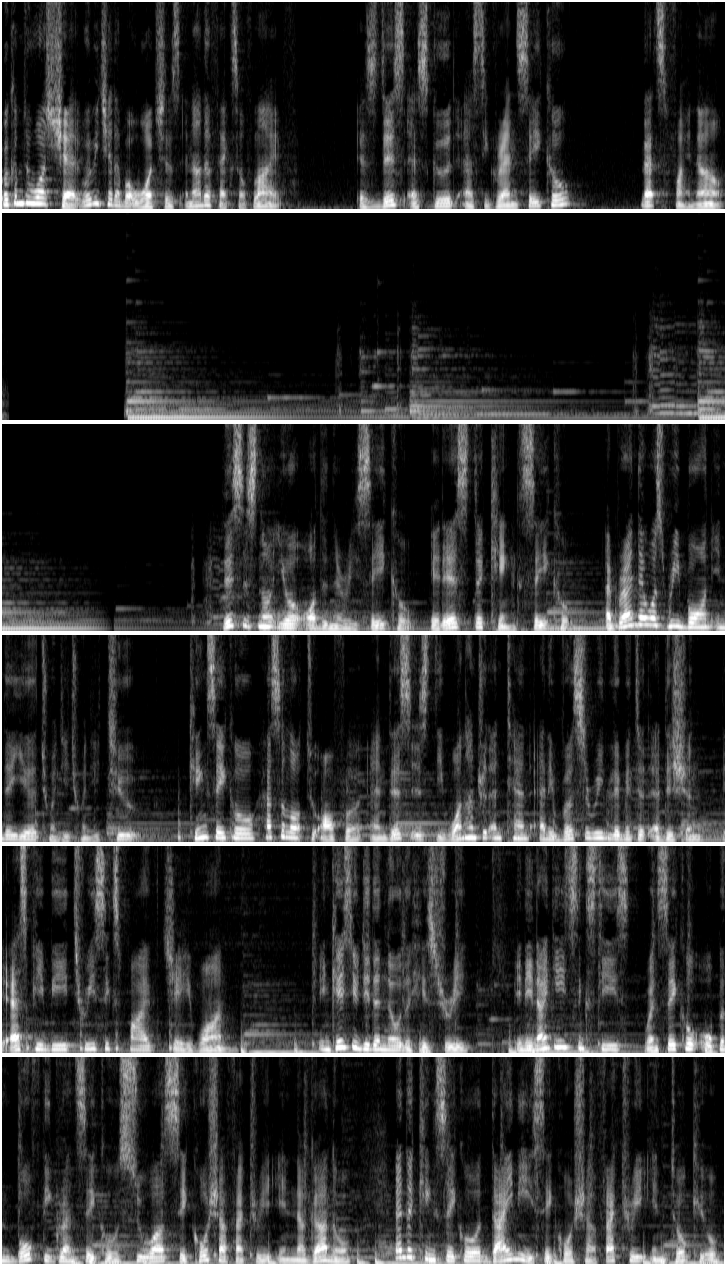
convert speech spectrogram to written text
Welcome to Watchat, where we chat about watches and other facts of life. Is this as good as the Grand Seiko? Let's find out. This is not your ordinary Seiko, it is the King Seiko, a brand that was reborn in the year 2022. King Seiko has a lot to offer and this is the 110th anniversary limited edition, the SPB 365J1. In case you didn't know the history, in the 1960s, when Seiko opened both the Grand Seiko Suwa Seikosha factory in Nagano and the King Seiko Daini Seikosha factory in Tokyo,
